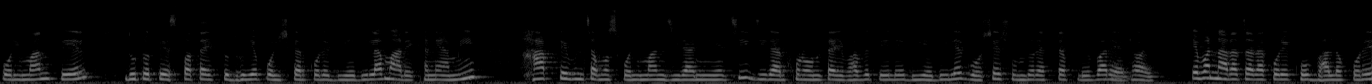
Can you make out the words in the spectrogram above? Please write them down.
পরিমাণ তেল, দুটো তেজপাতা একটু ধুয়ে পরিষ্কার করে দিয়ে দিলাম। আর এখানে আমি হাফ টেবিল চামচ পরিমাণ জিরা নিয়েছি। জিরার ফোড়নটা এভাবে তেলে দিয়ে দিলে গোষে সুন্দর একটা ফ্লেভার অ্যাড হয়। এবার নাড়াচাড়া করে খুব ভালো করে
